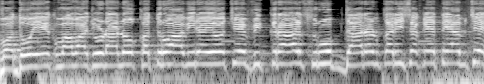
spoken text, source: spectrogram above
વધુ એક વાવાઝોડાનો ખતરો આવી રહ્યો છે. વિકરાળ સ્વરૂપ ધારણ કરી શકે તેમ છે.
